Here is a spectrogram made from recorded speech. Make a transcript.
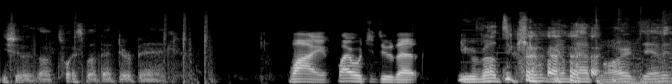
You should have thought twice about that dirtbag. Why? Why would you do that? You were about to kill me. I'm half hard, damn it.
